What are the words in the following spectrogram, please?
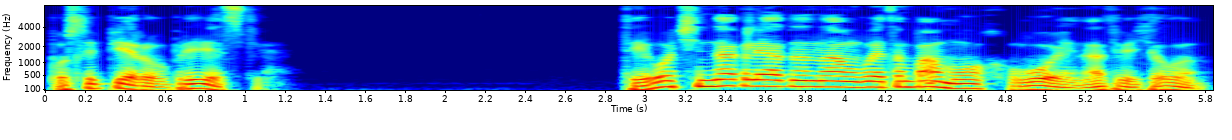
после первого приветствия. «Ты очень наглядно нам в этом помог, воин», — ответил он.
